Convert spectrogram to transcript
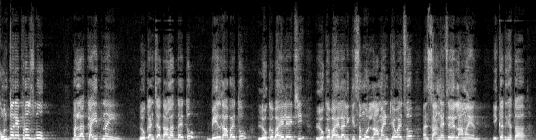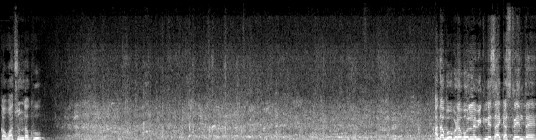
कोणतं रेफरन्स बुक म्हणला काहीच नाही. लोकांच्या दालात जायतो बेल दाबायतो लोक बाहेर यायची लोक बाहेर आली की समोर लामायण ठेवायचो आणि सांगायचं हे लामायण इकत घेता का वाचून दाखवू? आता बोबडं बोलणं विकनेस आहे का? स्ट्रेंथ आहे?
